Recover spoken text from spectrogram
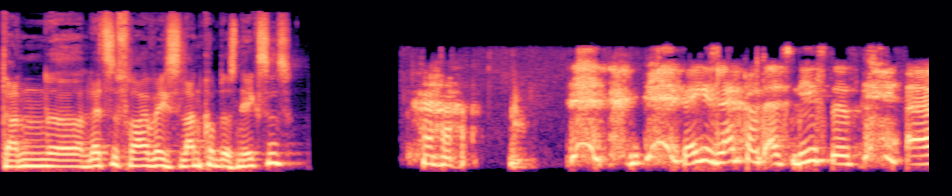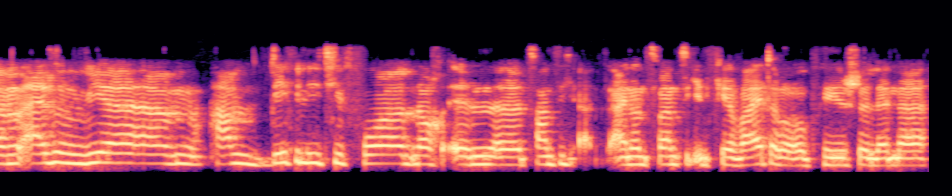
Dann äh, letzte Frage, welches Land kommt als nächstes? Welches Land kommt als nächstes? Ähm, also wir ähm, haben definitiv vor, noch in äh, 2021 in vier weitere europäische Länder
